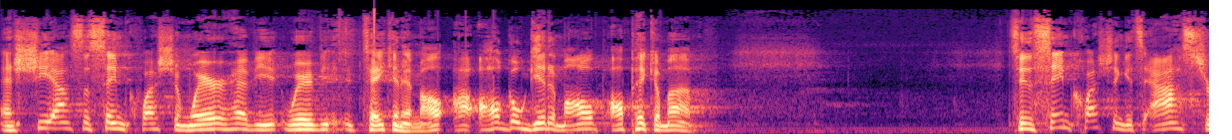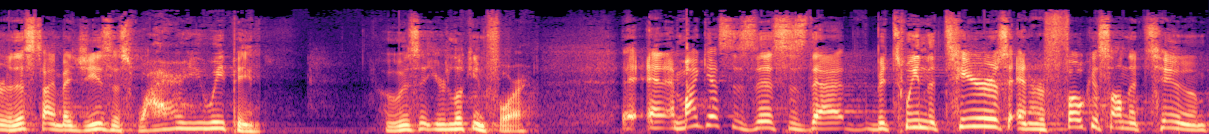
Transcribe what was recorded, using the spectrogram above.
And she asks the same question, where have you, where have you taken him? I'll, I'll go get him. I'll, I'll pick him up. See, the same question gets asked her this time by Jesus Why are you weeping? Who is it you're looking for? And my guess is this is that between the tears and her focus on the tomb,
